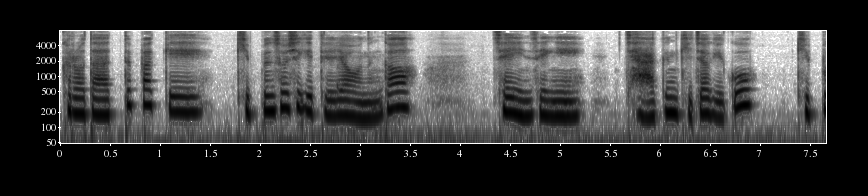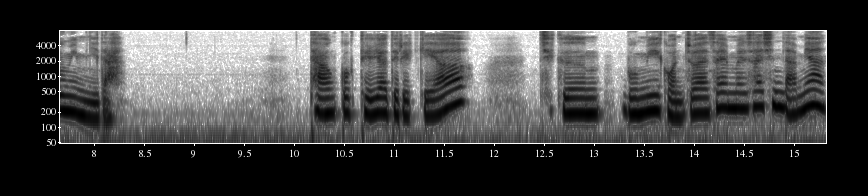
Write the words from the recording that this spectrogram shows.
그러다 뜻밖의 기쁜 소식이 들려오는 거 제 인생의 작은 기적이고 기쁨입니다. 다음 곡 들려드릴게요. 지금 몸이 건조한 삶을 사신다면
